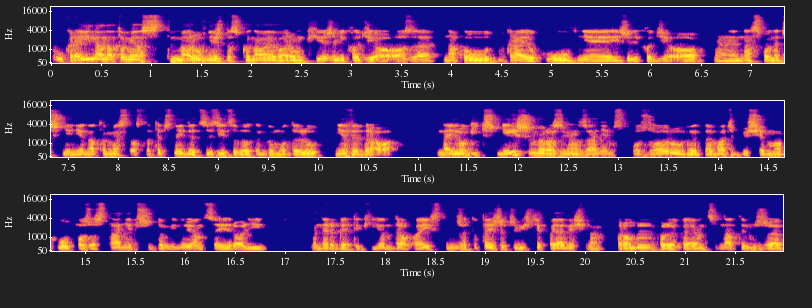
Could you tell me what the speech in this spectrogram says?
Ukraina natomiast ma również doskonałe warunki, jeżeli chodzi o OZE na południu kraju, głównie jeżeli chodzi o e, nasłonecznienie, natomiast ostatecznej decyzji co do tego modelu nie wybrała. Najlogiczniejszym rozwiązaniem z pozoru wydawać by się mogło pozostanie przy dominującej roli energetyki jądrowej, z tym, że tutaj rzeczywiście pojawia się nam problem polegający na tym, że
